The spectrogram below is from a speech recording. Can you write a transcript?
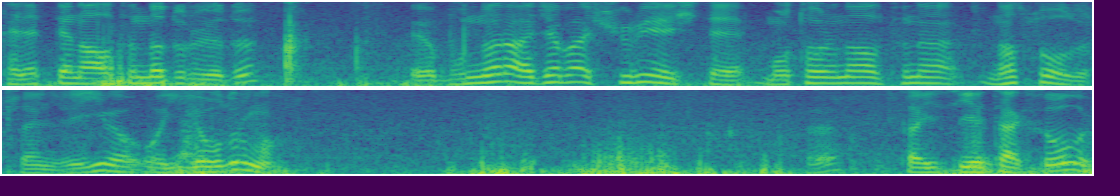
Peletlerin altında duruyordu. Ee, Bunları acaba şuraya işte motorun altına nasıl olur sence? İyi mi? İyi olur mu? Sayısı yeterse olur.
